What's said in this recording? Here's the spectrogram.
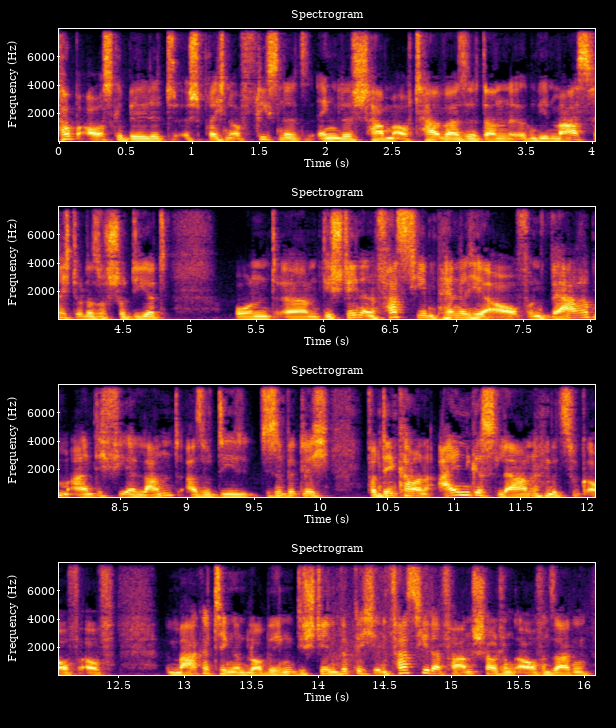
top ausgebildet, sprechen auch fließendes Englisch, haben auch teilweise dann irgendwie in Maastricht oder so studiert. Und ähm, die stehen in fast jedem Panel hier auf und werben eigentlich für ihr Land. Also die, die sind wirklich, von denen kann man einiges lernen in Bezug auf, auf Marketing und Lobbying. Die stehen wirklich in fast jeder Veranstaltung auf und sagen,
